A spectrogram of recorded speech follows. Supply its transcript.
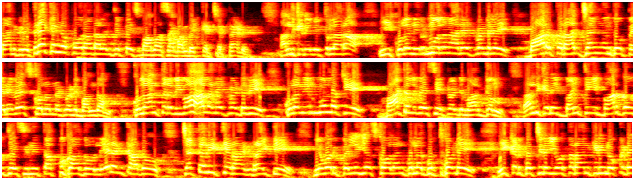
దానికి వ్యతిరేకంగా పోరాడాలని చెప్పేసి బాబాసాహెబ్ అంబేద్కర్ చెప్పాడు. అందుకనే మిత్రులారా ఈ కుల నిర్మూలన అనేటువంటిది భారత రాజ్యాంగంతో పెనవేసుకొని ఉన్నటువంటి బంధం. కులాంతర వివాహాలు అనేటువంటిది కుల నిర్మూలనకి బాటలు వేసేటువంటి మార్గం. అందుకని బంటి భార్గవ్ చేసింది తప్పు కాదు నేరం కాదు. చట్టరీత్యా రైటే. ఎవరు పెళ్ళి చేసుకోవాలనుకున్నా గుర్తుకోండి. ఇక్కడికి వచ్చిన యువతరానికి నేను ఒక్కటే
